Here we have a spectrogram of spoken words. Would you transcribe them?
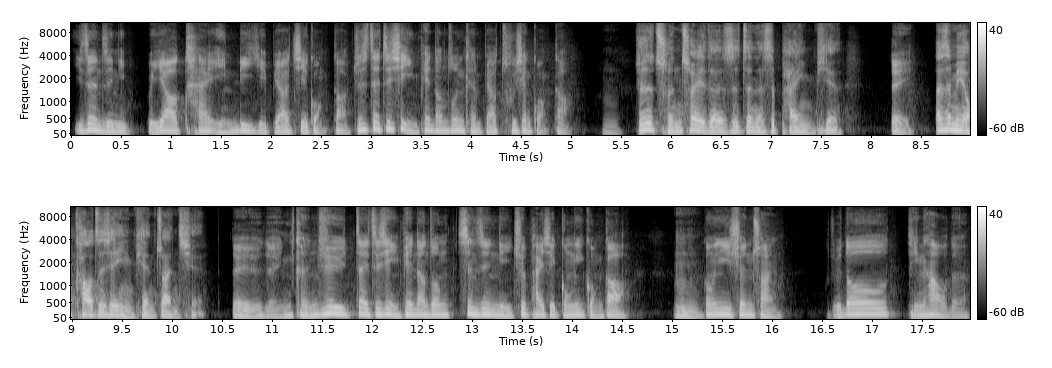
一阵子你不要开盈利，也不要接广告，就是在这些影片当中，你可能不要出现广告。嗯，就是纯粹的是真的是拍影片，对，但是没有靠这些影片赚钱。对对对，你可能去在这些影片当中，甚至你去拍一些公益广告、嗯，公益宣传，我觉得都挺好的。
